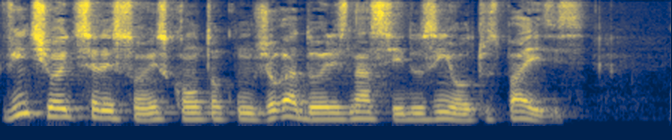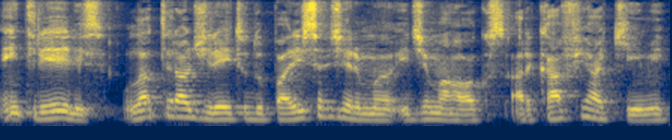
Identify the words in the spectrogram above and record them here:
28 seleções contam com jogadores nascidos em outros países. Entre eles, o lateral direito do Paris Saint-Germain e de Marrocos, Arcaf Hakimi,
